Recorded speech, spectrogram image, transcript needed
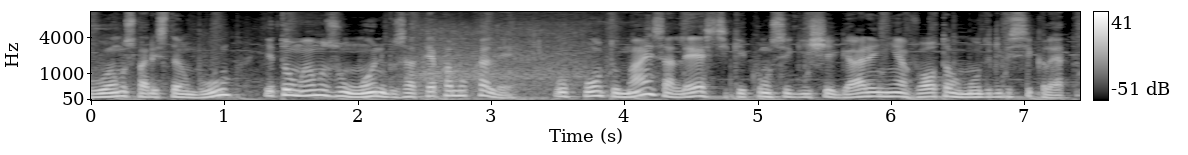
Voamos para Istambul e tomamos um ônibus até Pamukkale, o ponto mais a leste que consegui chegar em minha volta ao mundo de bicicleta.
